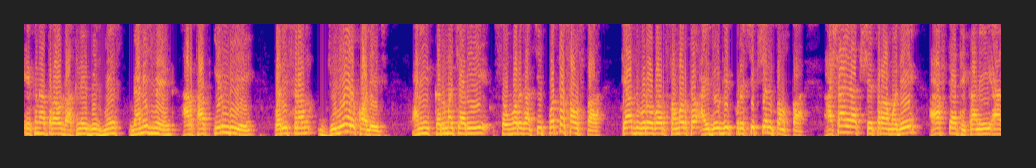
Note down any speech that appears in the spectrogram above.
Eknathrao Dhakane business management अर्थात एमबीए परिश्रम ज्युनियर कॉलेज आणि कर्मचारी संवर्गाची पतसंस्था त्याचबरोबर समर्थ औद्योगिक प्रशिक्षण संस्था. अशा या क्षेत्रामध्ये आज त्या ठिकाणी या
